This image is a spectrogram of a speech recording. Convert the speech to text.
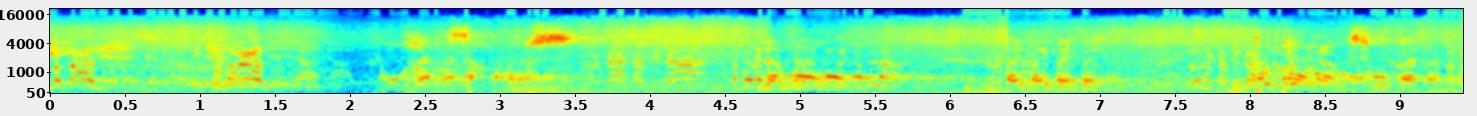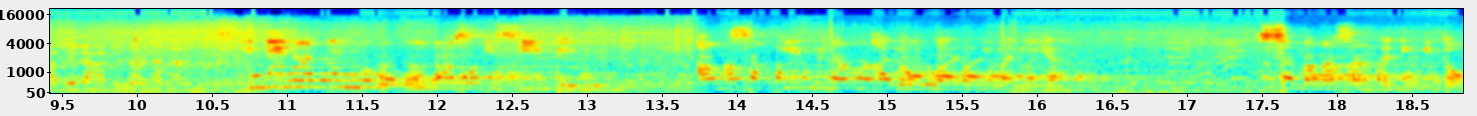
Babaan! Babaan! buhat sa krus. Lamok, balibay, puto ng sugat. Hindi natin mauubos isipin ang sakit ng kalooban ni Maria sa mga sandaling ito.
